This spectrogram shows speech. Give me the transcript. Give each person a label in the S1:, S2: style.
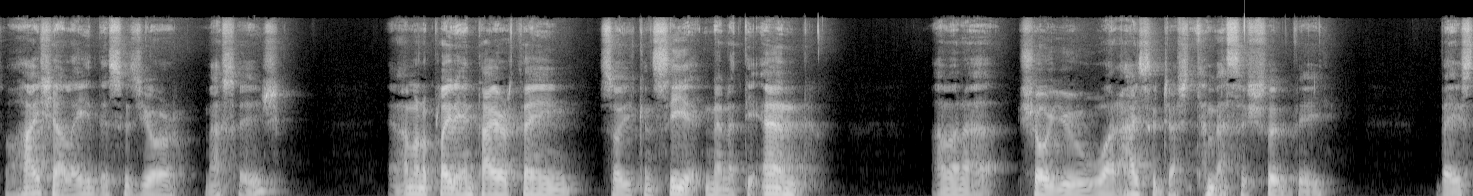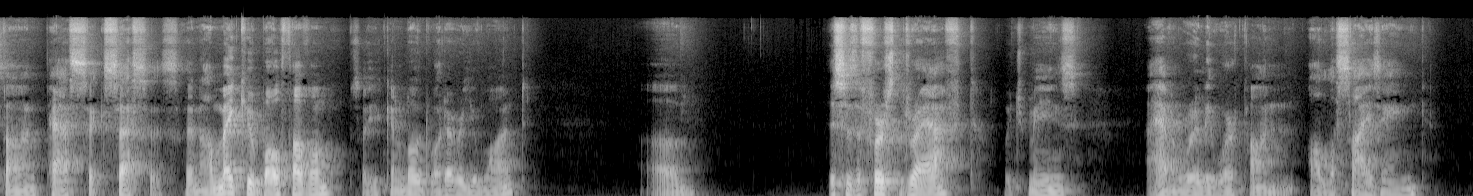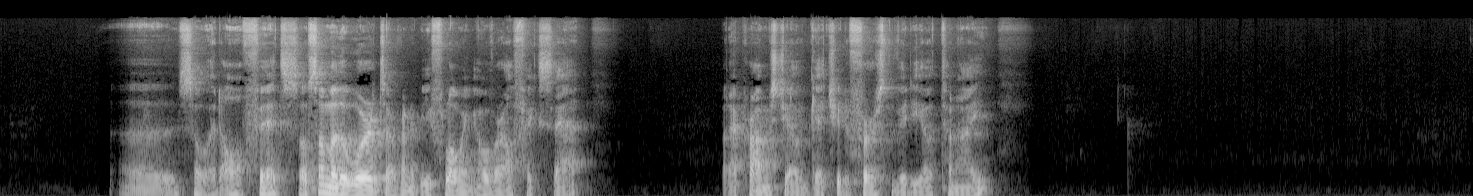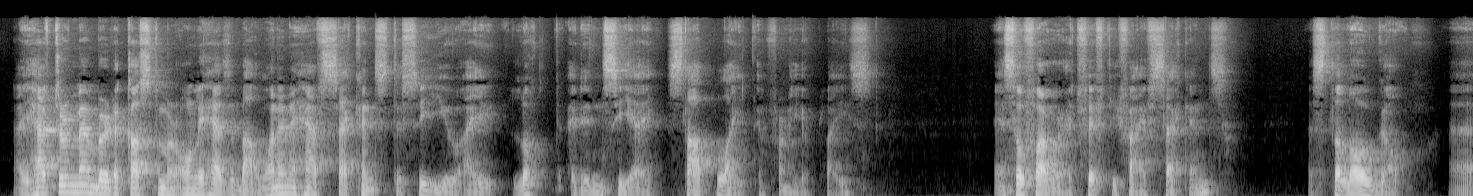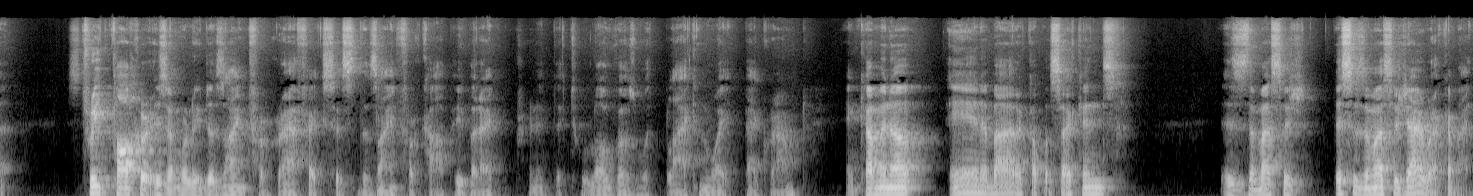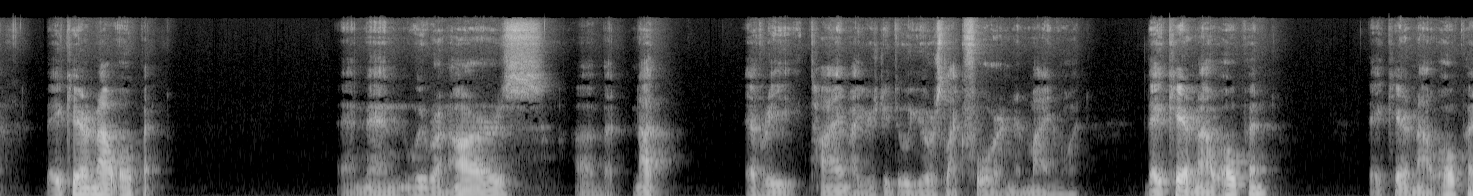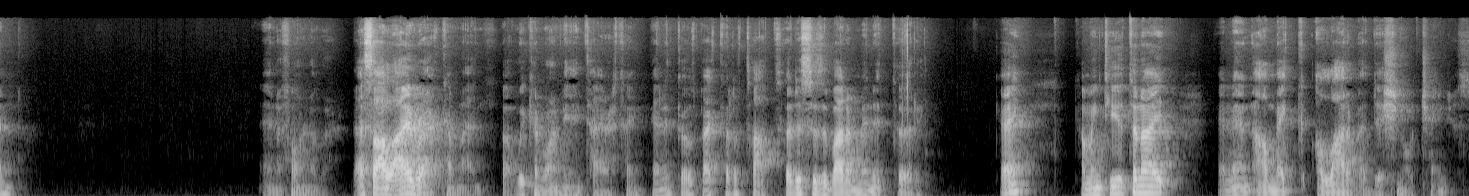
S1: So, hi Shelly, this is your message. And I'm going to play the entire thing so you can see it. And then at the end, I'm going to show you what I suggest the message should be based on past successes. And I'll make you both of them so you can load whatever you want. Um, this is the first draft, which means I haven't really worked on all the sizing uh, so it all fits. So some of the words are going to be flowing over. I'll fix that. But I promised you I would get you the first video tonight. Now you have to remember the customer only has about one and a half seconds to see you. I looked, I didn't see a stoplight in front of your place. And so far we're at 55 seconds. That's the logo. Uh, Street Talker isn't really designed for graphics, it's designed for copy, but I printed the two logos with black and white background. And coming up in about a couple seconds is the message. This is the message I recommend. Daycare now open. And then we run ours, uh, but not every time. I usually do yours like four and then mine one. Daycare now open. Daycare now open a phone number. That's all I recommend, but we can run the entire thing and it goes back to the top. So this is about a minute 30. Okay, coming to you tonight, and then I'll make a lot of additional changes.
